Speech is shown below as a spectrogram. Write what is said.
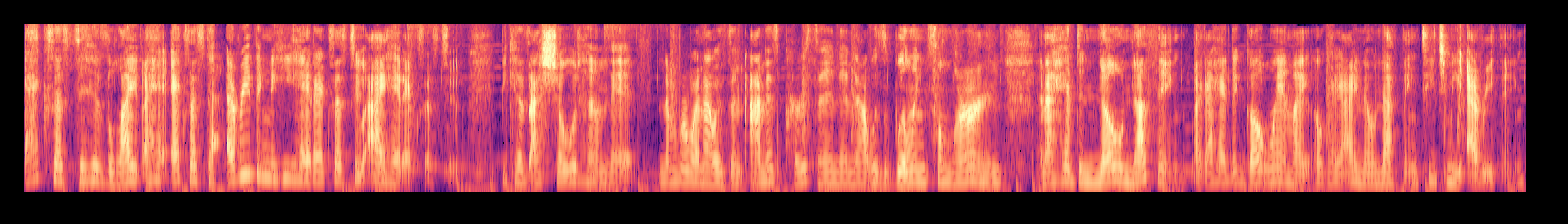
access to his life. I had access to everything that he had access to i had access to because i showed him that number one i was an honest person and i was willing to learn and i had to know nothing. Like i had to go in like okay i know nothing. Teach me everything.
